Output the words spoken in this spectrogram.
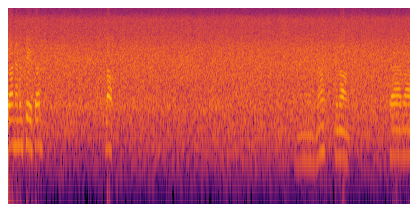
ก่อนให้มันเทก่อนเราอ่าเนาะพี่น้องก็มา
